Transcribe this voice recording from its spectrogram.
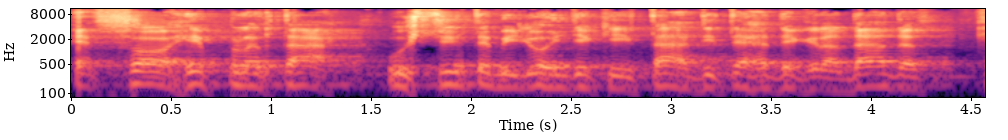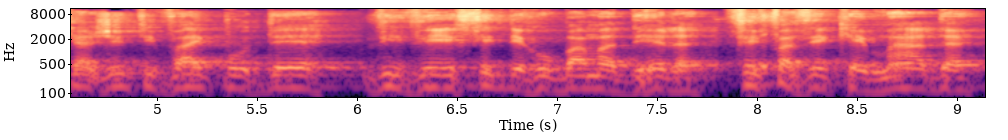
é só replantar os 30 milhões de hectares de terra degradada que a gente vai poder viver sem derrubar madeira, sem fazer queimada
